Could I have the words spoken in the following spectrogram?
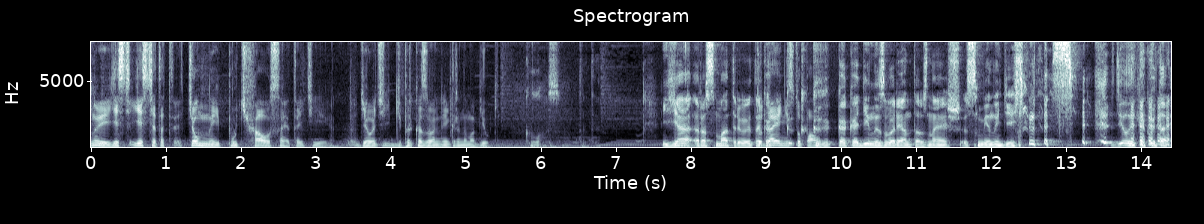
Ну и есть, есть этот темный путь хаоса, это идти делать гиперказуальные игры на мобилке. Класс. Я рассматриваю это Туда как, я не ступал. Как, как один из вариантов, знаешь, смены деятельности. Сделать какое-то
